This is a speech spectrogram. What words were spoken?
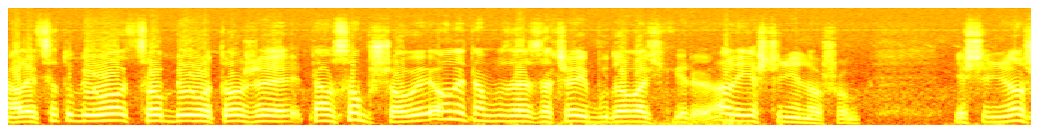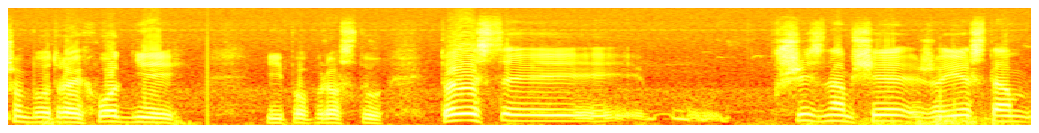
ale co tu było? Co było to, że tam są pszczoły, one tam za, zaczęły budować, ale jeszcze nie noszą. Jeszcze nie noszą, było trochę chłodniej i po prostu to jest, yy, przyznam się, że jest tam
